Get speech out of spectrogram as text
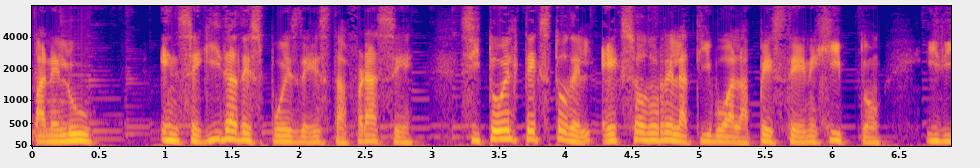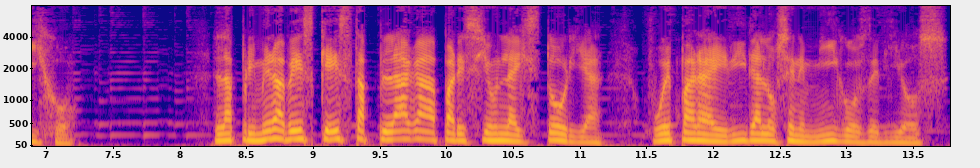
Panelú, enseguida después de esta frase, citó el texto del Éxodo relativo a la peste en Egipto y dijo, La primera vez que esta plaga apareció en la historia fue para herir a los enemigos de Dios.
